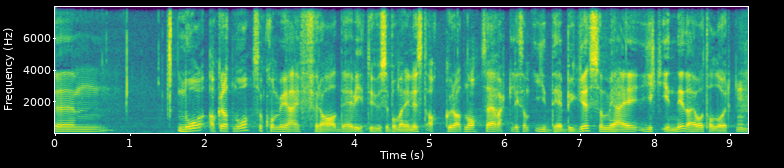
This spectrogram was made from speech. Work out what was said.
Um, nå, akkurat nå så kommer jeg fra det hvite huset på Marienlyst. Akkurat nå. Så jeg har vært liksom i det bygget som jeg gikk inn i da jeg var tolv år. Mm.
